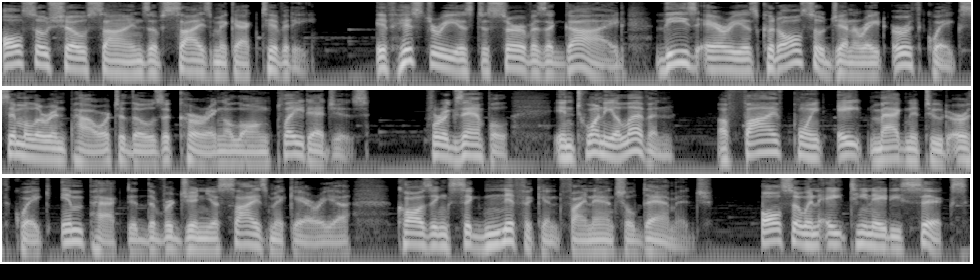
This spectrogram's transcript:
also show signs of seismic activity. If history is to serve as a guide, these areas could also generate earthquakes similar in power to those occurring along plate edges. For example, in 2011, a 5.8 magnitude earthquake impacted the Virginia seismic area, causing significant financial damage. Also in 1886,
